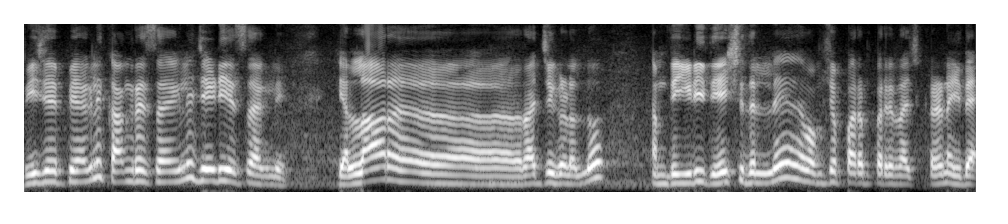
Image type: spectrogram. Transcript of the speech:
ಬಿ ಜೆ ಪಿ ಆಗಲಿ ಕಾಂಗ್ರೆಸ್ ಆಗಲಿ ಜೆ ಡಿ ಎಸ್ ಆಗಲಿ. ಎಲ್ಲ ರಾಜ್ಯಗಳಲ್ಲೂ ನಮ್ಮದು ಇಡೀ ದೇಶದಲ್ಲೇ ವಂಶ ಪಾರಂಪರ್ಯ ರಾಜಕಾರಣ ಇದೆ.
